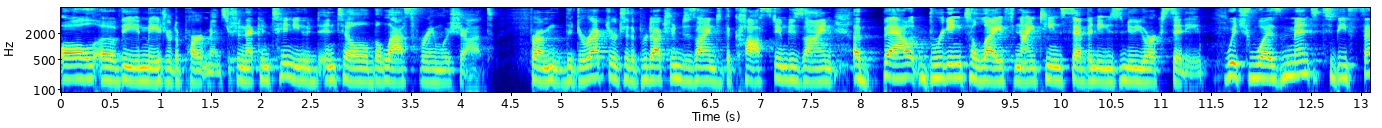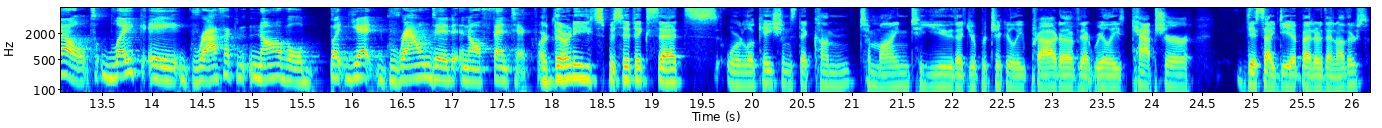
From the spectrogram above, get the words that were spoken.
all of the major departments, and that continued until the last frame was shot from the director to the production design to the costume design about bringing to life 1970s New York City, which was meant to be felt like a graphic novel, but yet grounded and authentic. Are there any specific sets or locations that come to mind to you that you're particularly proud of that really capture this idea better than others?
